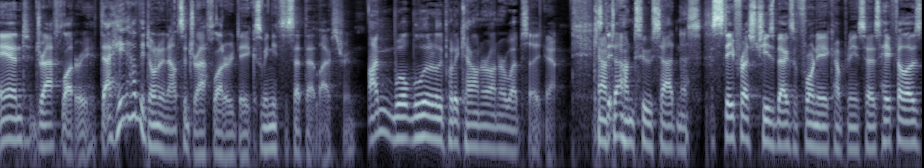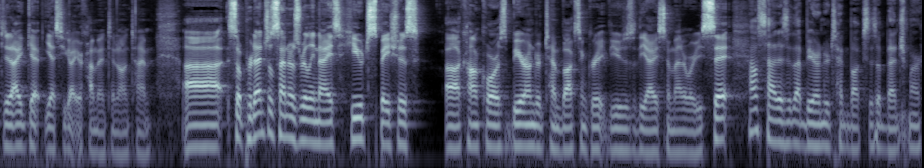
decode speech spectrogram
and draft lottery. I hate how they don't announce a draft lottery date because we need to set that live stream. I'm we'll, we'll literally put a counter on our website. Yeah. Countdown to sadness. Stay Fresh Cheese Bags of Fournier Company says, Hey fellas, did I get yes, you got your comment in on time. Uh, so Prudential Center is really nice, huge, spacious uh, concourse, beer under ten bucks, and great views of the ice no matter where you sit. How sad is it that beer under 10 bucks is a benchmark?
